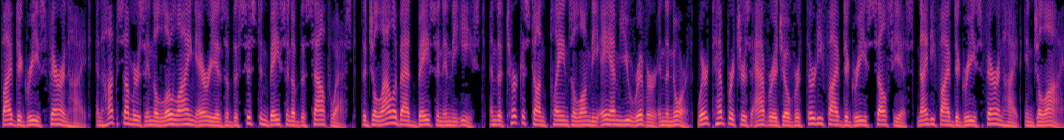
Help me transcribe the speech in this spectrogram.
(5 degrees Fahrenheit), and hot summers in the low-lying areas of the Sistan Basin of the southwest, the Jalalabad Basin in the east, and the Turkestan Plains along the Amu River in the north, where temperatures average over 35 degrees Celsius (95 degrees Fahrenheit) in July.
